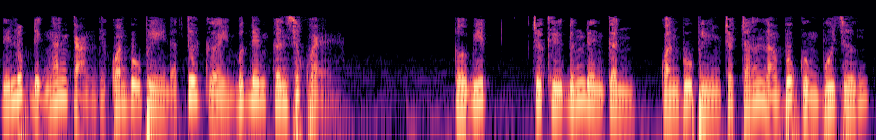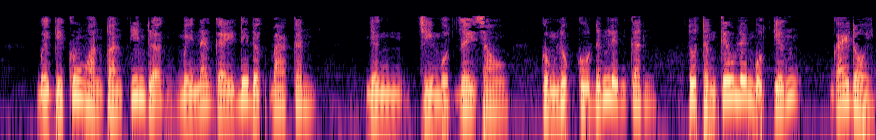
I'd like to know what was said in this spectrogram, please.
đến lúc định ngăn cản thì quan Vũ Phi đã tươi cười bước lên cân sức khỏe. Tôi biết, trước khi đứng lên cân, quan Vũ Phi chắc chắn là vô cùng vui sướng, bởi vì cũng hoàn toàn tin tưởng mình đã gầy đi được 3 cân. Nhưng chỉ một giây sau, cùng lúc cô đứng lên cân, tôi thầm kêu lên một tiếng, gai rồi.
